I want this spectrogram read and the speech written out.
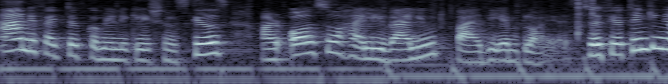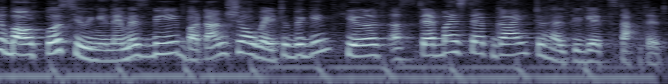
and effective communication skills are also highly valued by the employers. So, if you're thinking about pursuing an MSBA but unsure where to begin, here's a step by step guide to help you get started.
